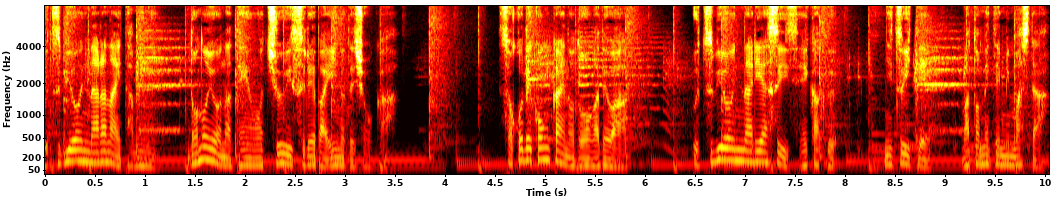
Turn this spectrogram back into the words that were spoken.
うつ病にならないためにどのような点を注意すればいいのでしょうか。そこで今回の動画ではうつ病になりやすい性格についてまとめてみました。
